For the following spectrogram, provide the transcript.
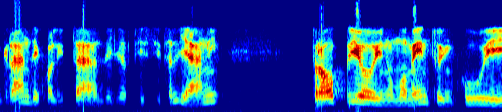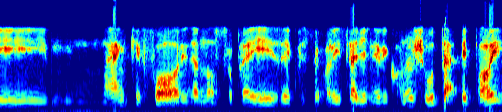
grande qualità degli artisti italiani proprio in un momento in cui anche fuori dal nostro paese questa qualità viene riconosciuta e poi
